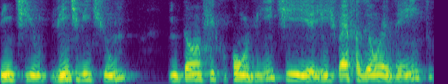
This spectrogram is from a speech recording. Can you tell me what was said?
2021. Então, eu fico convite, a gente vai fazer um evento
